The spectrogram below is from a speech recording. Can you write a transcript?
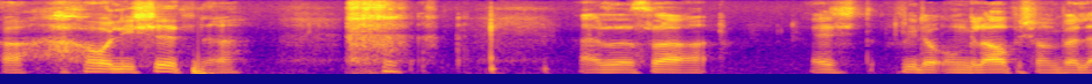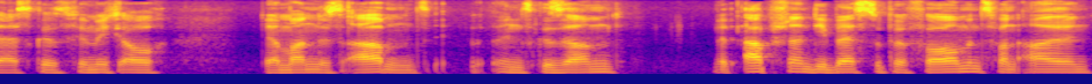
Ja, holy shit, ne? also es war echt wieder unglaublich von Velasquez. Für mich auch der Mann des Abends insgesamt. Mit Abstand die beste Performance von allen.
